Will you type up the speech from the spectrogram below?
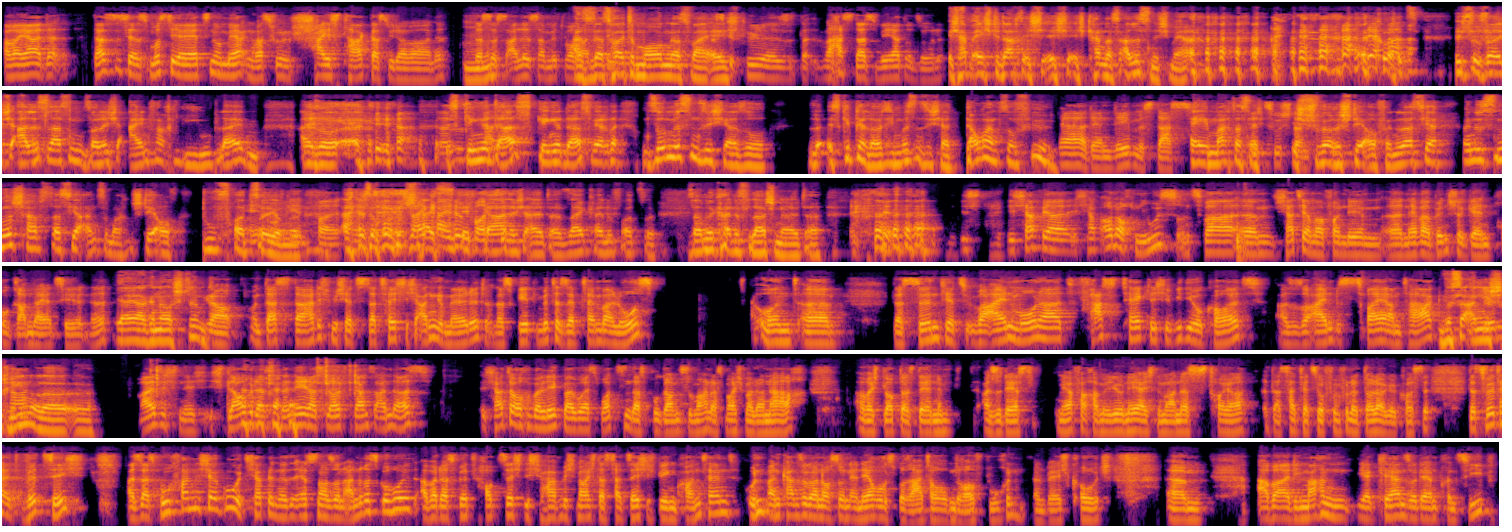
Aber ja, da, das ist ja, das musst du ja jetzt nur merken, was für ein scheiß Tag das wieder war, ne? Mhm. Dass das alles am Mittwoch Also das heute Morgen, das war das echt. Gefühl, ist, da- was das wert und so, ne? Ich habe echt gedacht, ich, ich, ich kann das alles nicht mehr. Kurz. Ich so, soll ich alles lassen? Soll ich einfach liegen bleiben? Also äh, ja, das es ginge krass. das, ginge das, wäre das. Und so müssen sich ja so, es gibt ja Leute, die müssen sich ja dauernd so fühlen. Ja, deren Leben ist das. Ey, mach das nicht. Zustand. Ich schwöre, steh auf. Wenn du das hier, wenn du es nur schaffst, das hier anzumachen, steh auf. Du Fotze, Ey, auf Junge. jeden Fall. Also ohne Sei Scheiß, keine geht Fotze. gar nicht, Alter. Sei keine Fotze. Sammel keine Flaschen, Alter. ich ich habe ja, ich habe auch noch News und zwar, ähm, ich hatte ja mal von dem äh, Never Binge Again Programm da erzählt, ne? Ja, ja, genau, stimmt. Genau. Und das, da hatte ich mich jetzt tatsächlich angemeldet und das geht Mitte September los. Und ähm, das sind jetzt über einen Monat fast tägliche Videocalls, also so ein bis zwei am Tag. Wirst du angeschrien Tag. oder? Äh, Weiß ich nicht. Ich glaube, dass, nee, das läuft ganz anders. Ich hatte auch überlegt, bei Wes Watson das Programm zu machen. Das mache ich mal danach. Aber ich glaube, dass der nimmt, also der ist mehrfacher Millionär. Ich nehme an, das ist teuer. Das hat jetzt nur 500 Dollar gekostet. Das wird halt witzig. Also das Buch fand ich ja gut. Ich habe mir erst noch so ein anderes geholt, aber das wird hauptsächlich, habe ich, mache ich das tatsächlich wegen Content. Und man kann sogar noch so einen Ernährungsberater oben drauf buchen. Dann wäre ich Coach. Ähm, aber die machen, die erklären so deren Prinzip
